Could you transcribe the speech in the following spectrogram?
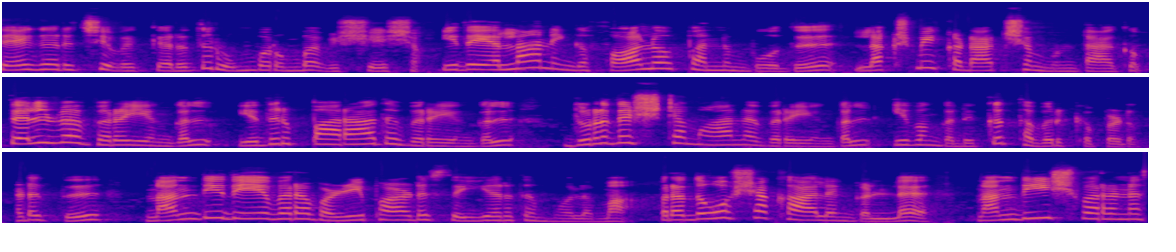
சேகரித்து வைக்கிறது ரொம்ப ரொம்ப விசேஷம். இதையெல்லாம் நீங்கள் ஃபாலோ பண்ணும்போது லக்ஷ்மி கடாட்சம் உண்டாகும். செல்வ விரயங்கள் எதிர்பாராத விரயங்கள் துரதிர்ஷ்டமான விரயங்கள் இவங்களுக்கு தவிர்க்கப்படும். அடுத்து நந்தி தேவர வழிபாடு செய்யறது மூலமா பிரதோஷ காலங்களில் நந்தீஸ்வரனை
